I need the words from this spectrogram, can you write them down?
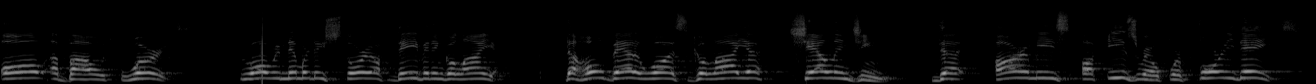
all about words. We all remember the story of David and Goliath. The whole battle was Goliath challenging the armies of Israel for 40 days.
